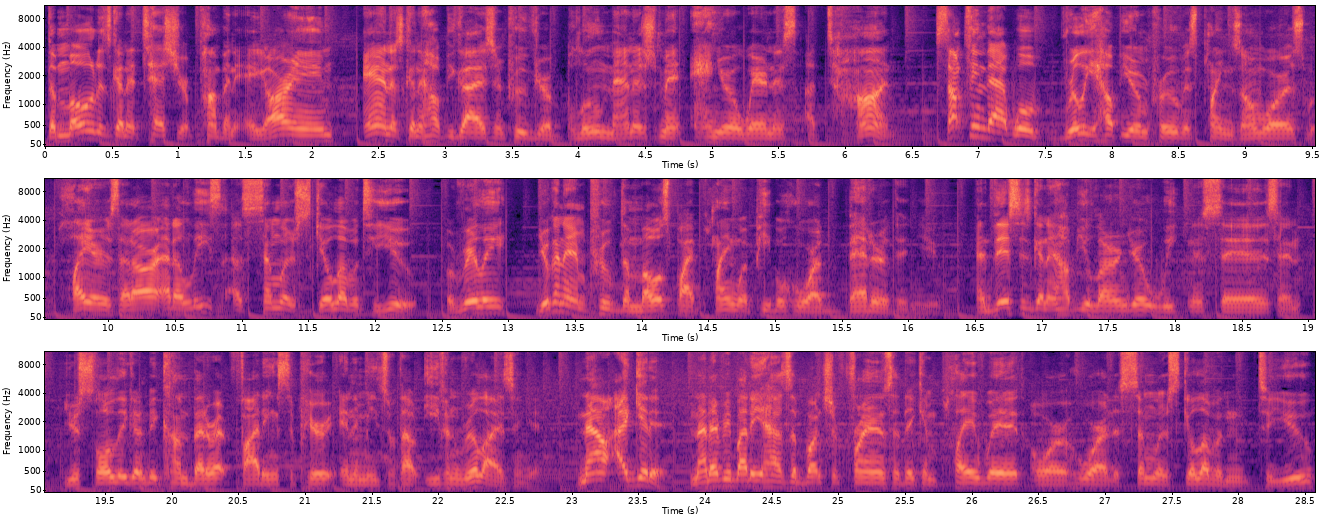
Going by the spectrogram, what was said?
The mode is going to test your pump and AR aim, and it's going to help you guys improve your bloom management and your awareness a ton. Something that will really help you improve is playing Zone Wars with players that are at least a similar skill level to you. But really, you're going to improve the most by playing with people who are better than you. And this is going to help you learn your weaknesses, and you're slowly going to become better at fighting superior enemies without even realizing it. Now, I get it. Not everybody has a bunch of friends that they can play with or who are at a similar skill level to you,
